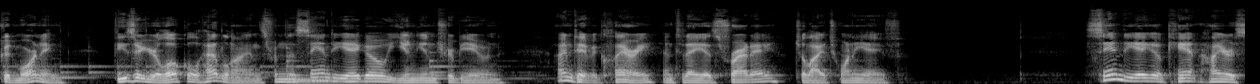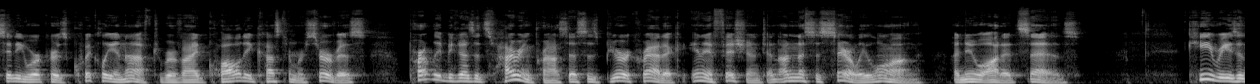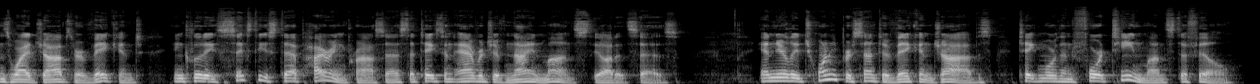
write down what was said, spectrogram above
Good morning. These are your local headlines from the San Diego Union Tribune. I'm David Clary, and today is Friday, July 28th. San Diego can't hire city workers quickly enough to provide quality customer service, partly because its hiring process is bureaucratic, inefficient, and unnecessarily long, a new audit says. Key reasons why jobs are vacant include a 60 step hiring process that takes an average of nine months, the audit says. And nearly 20% of vacant jobs take more than 14 months to fill.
